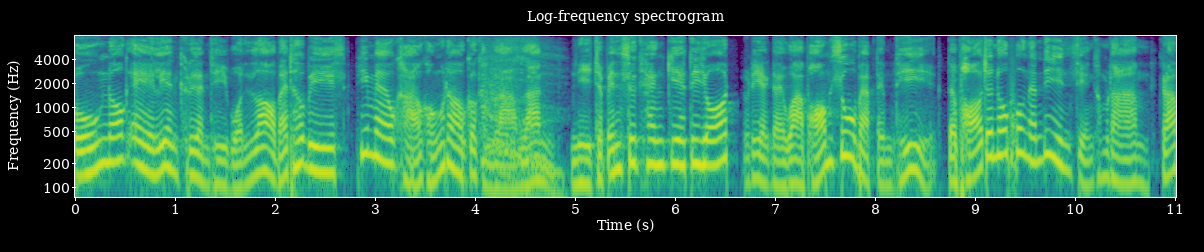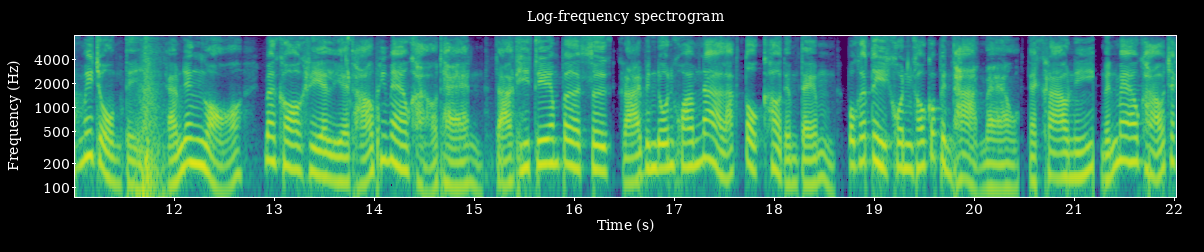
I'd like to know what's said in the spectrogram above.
ฝูงนกเอเลี่ยนเคลื่อนที่วนล่อแบทเทิลบีสพี่แมวขาวของเราก็คำรามลั่น นี่จะเป็นศึกแห่งเกียรติยศ เรียกได้ว่าพร้อมสู้แบบเต็มที่ แต่พอเจ้านกพวกนั้นได้ยินเสียงคำราม กลับไม่โจมตี แถมยังหงอแม่คอเคลียเลียเท้าพี่แมวขาวแทน จากที่เตรียมเปิดศึกกลายเป็นโดนความน่ารักตกเข้าเต็มๆ ปกติคนเขาก็เป็นทาสแมว แต่คราวนี้เหมือนแมวขาวจะ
